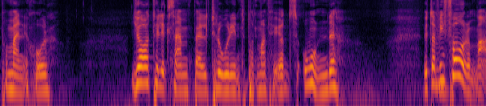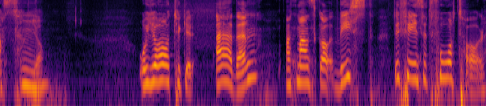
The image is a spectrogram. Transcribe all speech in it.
på människor? Jag till exempel tror inte på att man föds ond. Utan vi formas. Mm. Ja. Och jag tycker även att man ska, visst, det finns ett fåtal,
